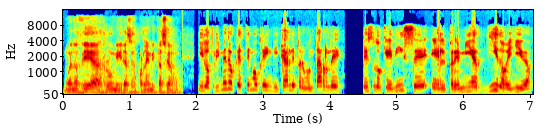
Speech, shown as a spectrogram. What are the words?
Buenos días, Rumi, gracias por la invitación. Y lo primero que tengo que indicarle, preguntarle, es lo que dice el premier Guido Bellida.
